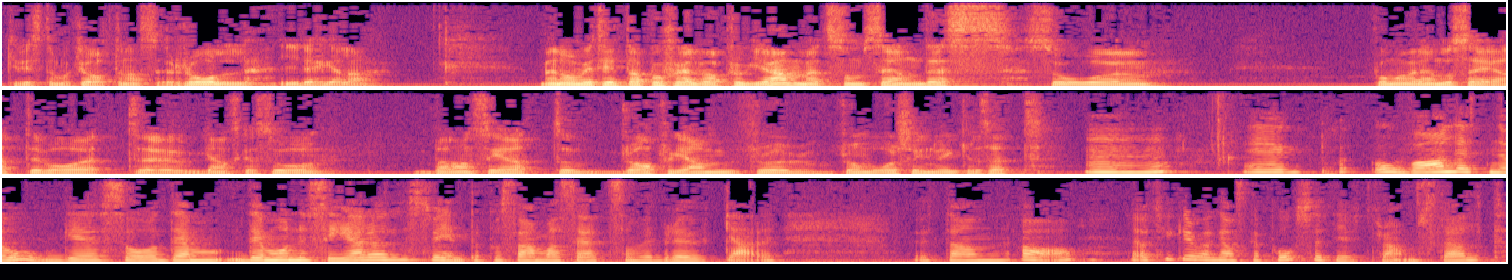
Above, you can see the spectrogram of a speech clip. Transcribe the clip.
Kristdemokraternas roll i det hela. Men om vi tittar på själva programmet som sändes så eh, får man väl ändå säga att det var ett eh, ganska så balanserat och bra program för, från vår synvinkel sett. Mm. Eh, ovanligt nog så dem demoniserades vi inte på samma sätt som vi brukar. Utan ja, jag tycker det var ganska positivt framställt.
